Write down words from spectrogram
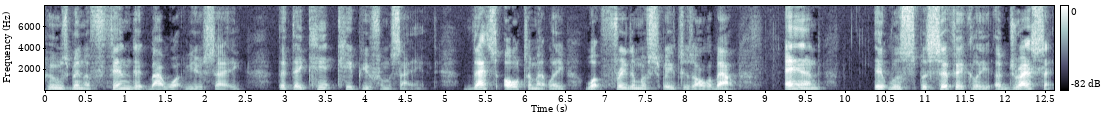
who's been offended by what you say that they can't keep you from saying it. That's ultimately what freedom of speech is all about. And it was specifically addressing,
